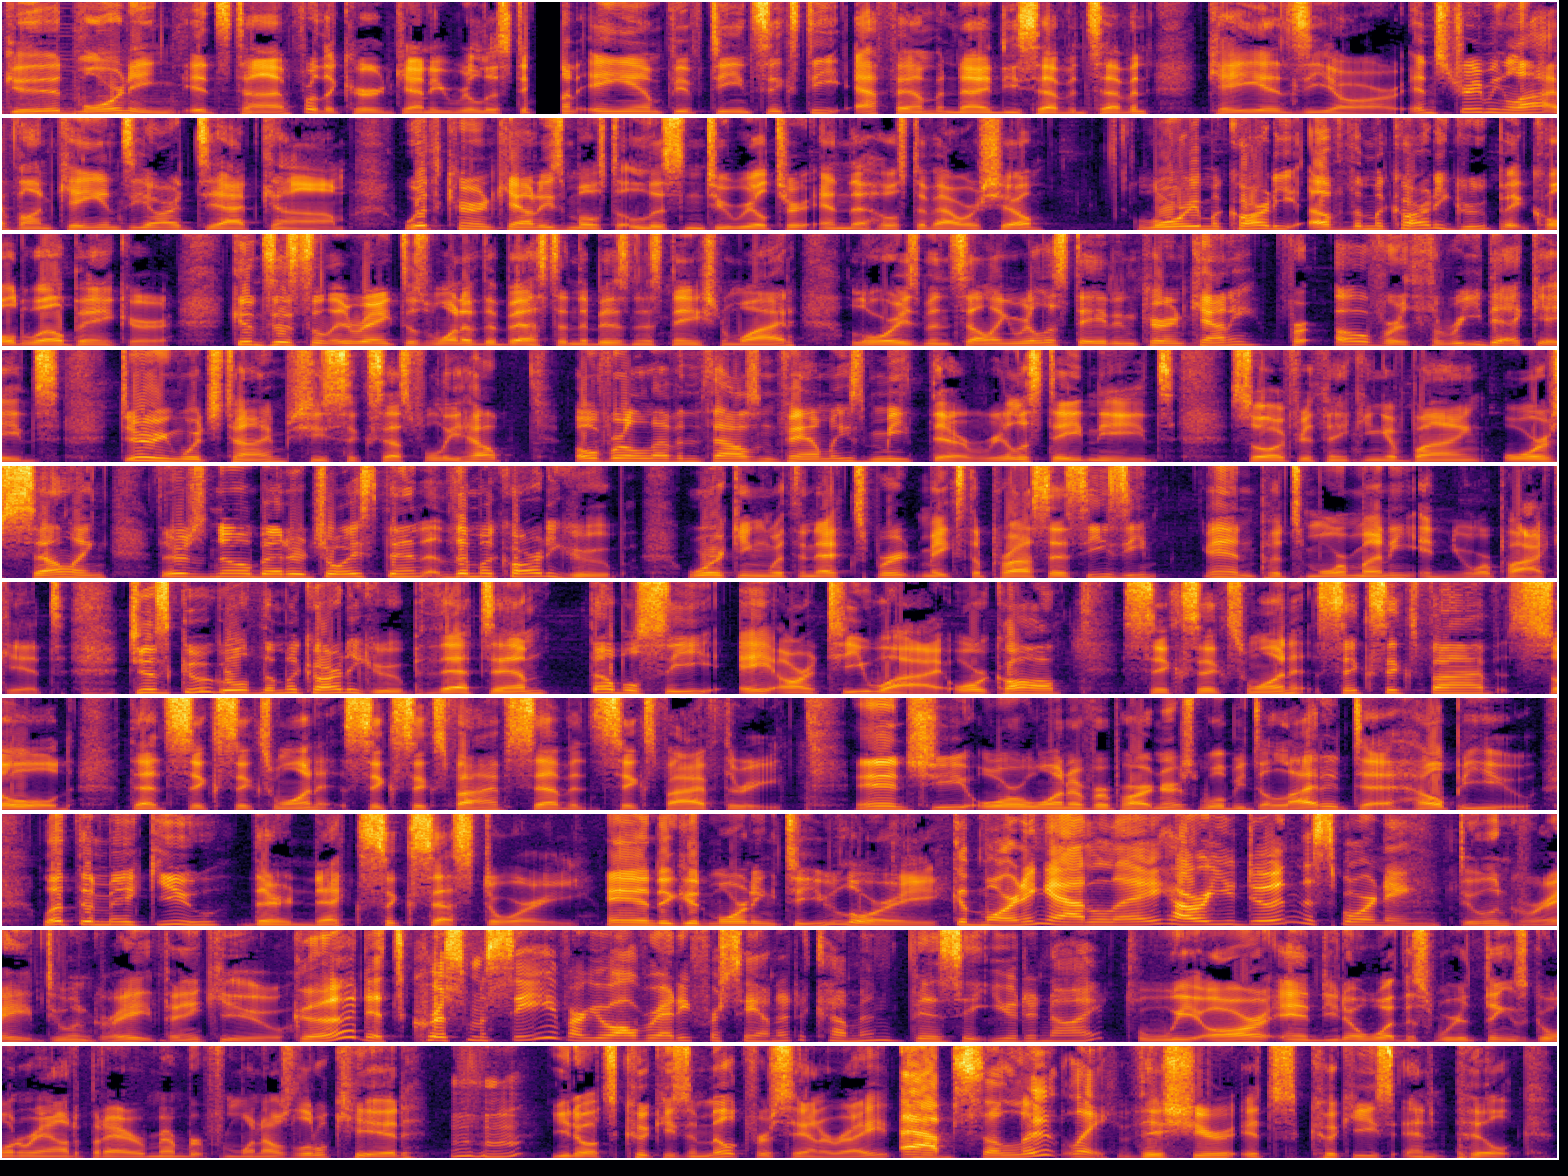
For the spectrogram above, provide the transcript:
Good morning. It's time for the Kern County Real Estate on AM 1560, FM 977, KNZR, and streaming live on knzr.com with Kern County's most listened to realtor and the host of our show. Lori McCarty of the McCarty Group at Coldwell Banker. Consistently ranked as one of the best in the business nationwide, Lori's been selling real estate in Kern County for over three decades, during which time she successfully helped over 11,000 families meet their real estate needs. So if you're thinking of buying or selling, there's no better choice than the McCarty Group. Working with an expert makes the process easy and puts more money in your pocket. Just Google the McCarty Group. That's M double C A R T Y or call 661 665 sold. That's 661 665 7653. And she or one of her partners will be delighted to help you. Let them make you their next success story. And a good morning to you, Lori. Good morning, Adelaide. How are you doing this morning? Doing great, doing great. Thank you. Good. It's Christmas Eve. Are you all ready for Santa to come and visit you tonight? We are, and you know what? This weird thing's going around, but I remember it from when I was a little kid. Mm-hmm. You know, it's cookies and milk for Santa, right? Absolutely. This year, it's cookies and pilk.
